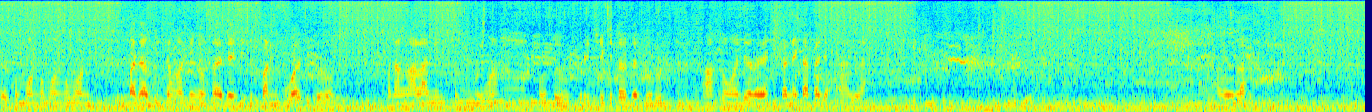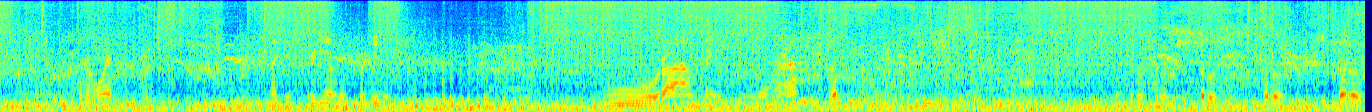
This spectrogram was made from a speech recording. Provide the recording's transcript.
Eh, come on, come on, come on. Pada bisa nggak sih nggak usah ada di depan gua gitu loh. Pada ngalangin semua. Oh tuh, bridge kita udah turun. Langsung aja lah ya, kita nekat aja. Alah. Alah. Terus we. Najis pergi tuh? Pergi tuh. Uh, rame isinya. Hup. Terus, terus, terus, terus, terus,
